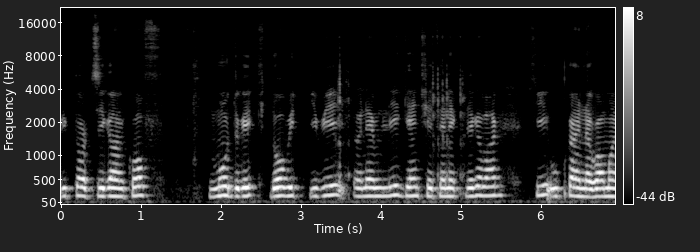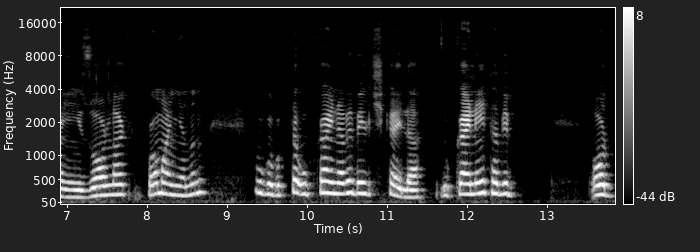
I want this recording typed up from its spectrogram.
Viktor Tsigankov, Mudrik, Dovik gibi önemli genç yetenekleri var ki Ukrayna Romanya'yı zorlar. Romanya'nın bu grupta Ukrayna ve Belçika ile Ukrayna'yı tabi o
